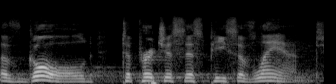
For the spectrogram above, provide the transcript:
of gold to purchase this piece of land.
